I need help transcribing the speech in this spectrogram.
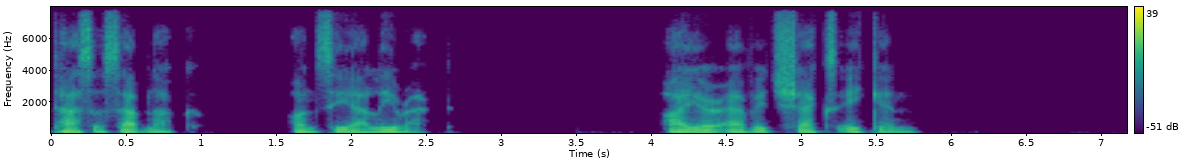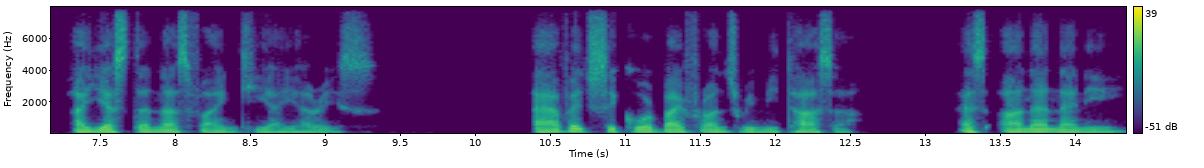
Tasa Sabnak on Cia Lirak, Ayer Avid Shax Aiken, ayesta nasvain kiayaris. Avid sikur bifrons remitasa, as ananani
